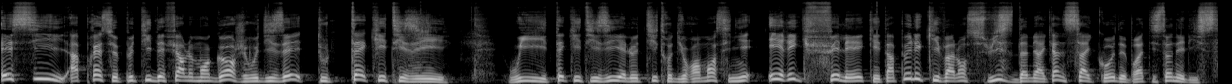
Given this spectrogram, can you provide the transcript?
Et si, après ce petit déferlement gorge, je vous disais To Take It Easy? Oui, Take It Easy est le titre du roman signé Eric Fellet, qui est un peu l'équivalent suisse d'American Psycho de Bret Ellis.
